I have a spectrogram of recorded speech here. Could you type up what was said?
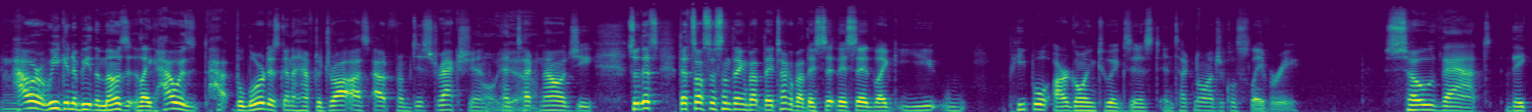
Mm. How are we going to be the Moses? Like, how is how, the Lord is going to have to draw us out from distraction Oh, and yeah. technology? So that's that's also something about they talk about. They said they said like you people are going to exist in technological slavery, so that they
